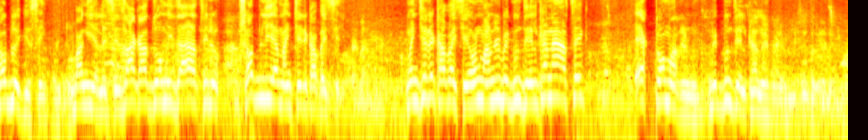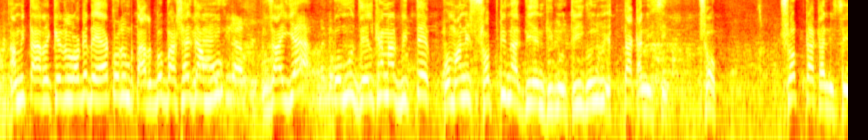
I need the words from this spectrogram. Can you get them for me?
সব লই গেছে ভাঙিয়া লেছে জাগা জমি যা ছিল সব লিয়া মানুষের খাবাইছে। মানুষের খাবাইছে। এখন মানুষ বেগুন জেলখানায় আছে একটা মারে না। বেগুন জেলখানায়। আমি তারেকের লগে দেখা করুম তারকো বাসায় যামু যাইয়া কমু জেলখানার ভিতরে মানে সব টিমার বিএমপি মন্ত্রী এগুলো টাকা নিছে। সব সব টাকা নিছে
